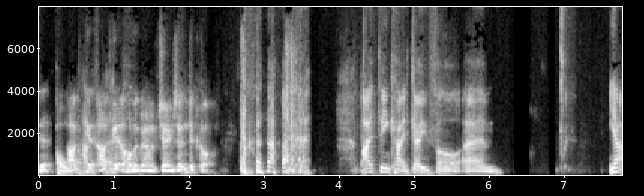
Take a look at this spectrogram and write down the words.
Yeah. I'd get, I'd get a hologram of James Endicott. I think I'd go for. Um, yeah,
